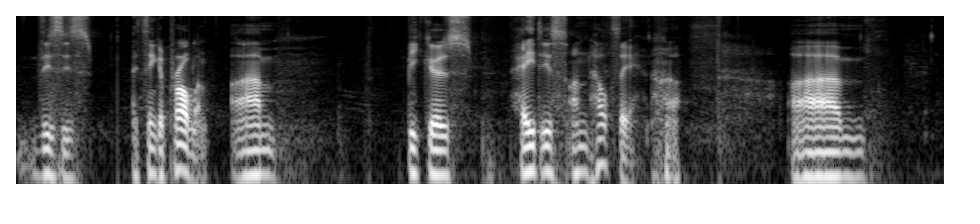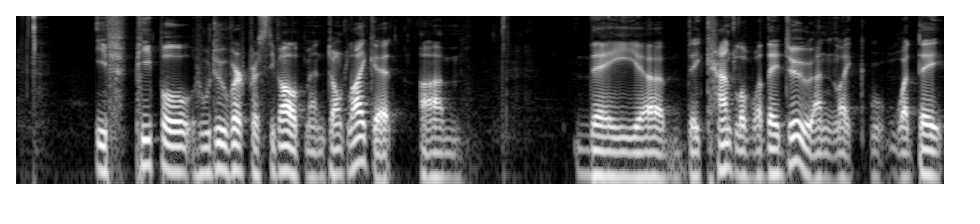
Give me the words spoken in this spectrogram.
This is, I think, a problem um, because hate is unhealthy. um, if people who do WordPress development don't like it, um, they uh, they can't love what they do and like what they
